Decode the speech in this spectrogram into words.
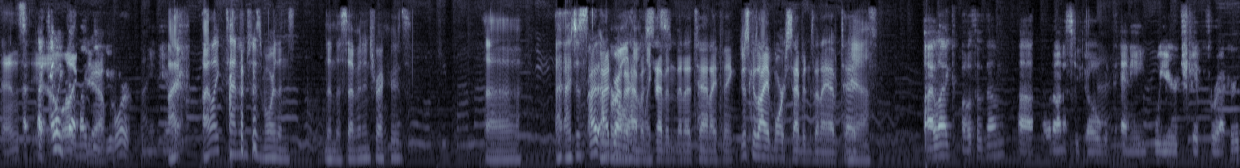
tens. I, yeah, I feel like or that might yeah. be your. I I like 10 inches more than than the 7 inch records. Uh, I, I just I, I'd rather have a like seven than a ten. I think, just because I have more sevens than I have tens. I like both of them. Uh, I would honestly go with any weird shape of a record.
